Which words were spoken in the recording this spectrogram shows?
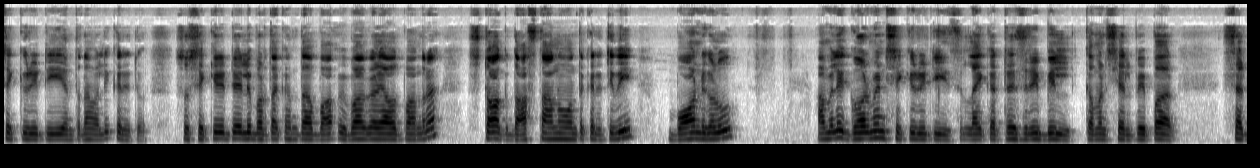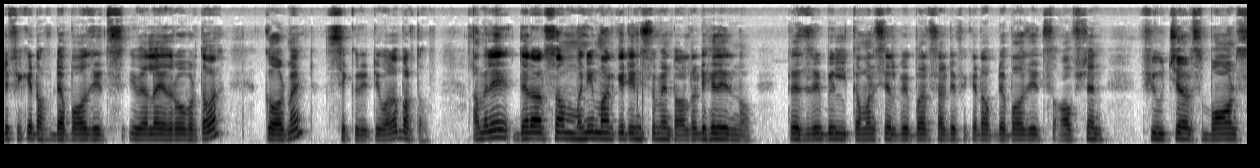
security ಅಂತ ನಾವು ಅಲ್ಲಿ ಕರಿತೀವಿ. ಸೊ ಸೆಕ್ಯೂರಿಟಿಯಲ್ಲಿ ಬರ್ತಕ್ಕಂಥ ಬಾ, ವಿಭಾಗಗಳು ಯಾವುದಪ್ಪ ಅಂದ್ರೆ ಸ್ಟಾಕ್ ದಾಸ್ತಾನು ಅಂತ ಕರಿತೀವಿ. ಬಾಂಡ್ಗಳು ಆಮೇಲೆ government securities like a treasury bill commercial paper certificate of deposits ಇವೆಲ್ಲ ಎದುರು ಬರ್ತಾವೆ ಗೌರ್ಮೆಂಟ್ ಸೆಕ್ಯೂರಿಟಿ ಒಳಗೆ ಬರ್ತಾವೆ. ಆಮೇಲೆ there are some money market instrument already ಹೇಳಿದ್ವಿ ನಾವು. Treasury bill commercial paper certificate of deposits option futures bonds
